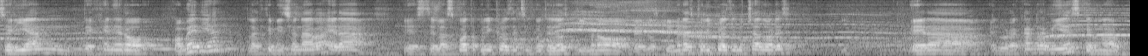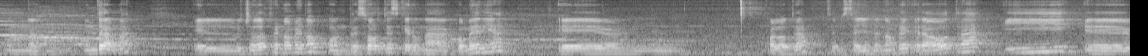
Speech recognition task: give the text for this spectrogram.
serían de género comedia, las que mencionaba, era este, las cuatro películas del 52, primero de las primeras películas de luchadores, era El Huracán Ramírez, que era un drama, el luchador fenómeno con resortes, que era una comedia. Eh, ¿Cuál otra? Se me está yendo el nombre. Era otra. Y eh,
